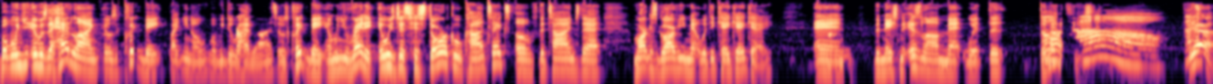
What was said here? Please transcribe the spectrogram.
But when you, it was a headline, it was a clickbait, like you know what we do with Right. headlines. It was clickbait, and when you read it, it was just historical context of the times that Marcus Garvey met with the KKK, and the Nation of Islam met with the the oh, Nazis. wow. That's Yeah.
